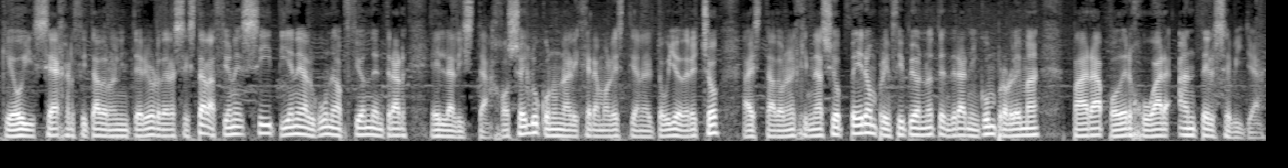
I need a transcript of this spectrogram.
que hoy se ha ejercitado en el interior de las instalaciones, sí tiene alguna opción de entrar en la lista. José Lu, con una ligera molestia en el tobillo derecho, ha estado en el gimnasio, pero en principio no tendrá ningún problema para poder jugar ante el Sevilla.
